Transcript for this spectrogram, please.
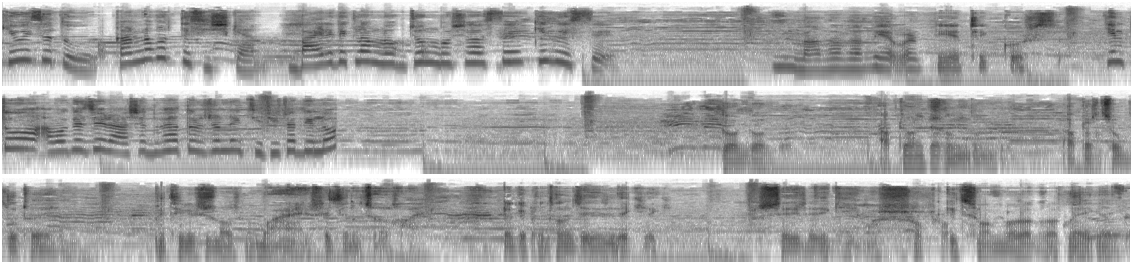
কি হয়েছে তোর? কান্না করতেছিস কেন? বাইরে দেখলাম লোকজন বসে আছে কি হয়েছে মামা মামি আবার বিয়ে ঠিক করছে। কিন্তু আমাকে যে রাশেদ ভাইয়া তোর জন্য এই চিঠিটা দিল। দোল দোল আপনি অনেক সুন্দর। আপনার চোখ দুটোই পৃথিবীর সব মায়ের সেদিন জল হয়। আপনাকে প্রথম যেদিন দেখি সেদিন দেখি আমার সব কিছু অন্যরকম হয়ে গেছে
